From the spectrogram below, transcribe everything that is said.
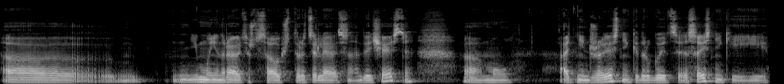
А, ему не нравится, что сообщество разделяется на две части, а, мол, одни JS-ники, другие CSS-ники, и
